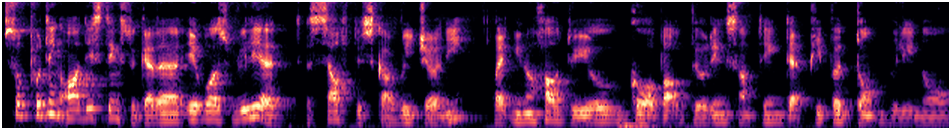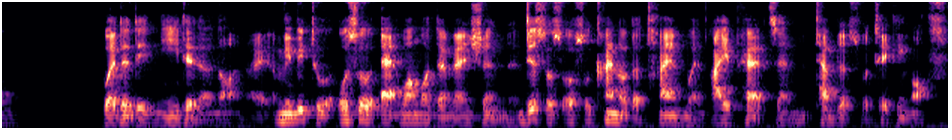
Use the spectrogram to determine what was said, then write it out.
So putting all these things together, it was really a, a self-discovery journey. Like, you know, how do you go about building something that people don't really know whether they need it or not, right? Maybe to also add one more dimension, this was also kind of the time when iPads and tablets were taking off.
